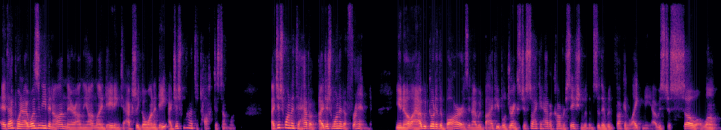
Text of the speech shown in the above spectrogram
at that point, I wasn't even on there on the online dating to actually go on a date. I just wanted to talk to someone. I just wanted to have a. I just wanted a friend. You know, I would go to the bars and I would buy people drinks just so I could have a conversation with them, so they would fucking like me. I was just so alone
